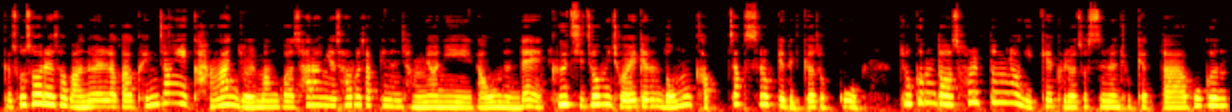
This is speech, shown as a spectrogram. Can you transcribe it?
그 소설에서 마누엘라가 굉장히 강한 열망과 사랑에 사로잡히는 장면이 나오는데 그 지점이 저에게는 너무 갑작스럽게 느껴졌고 조금 더 설득력 있게 그려졌으면 좋겠다. 혹은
